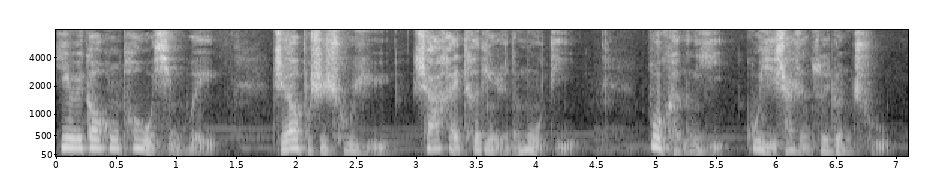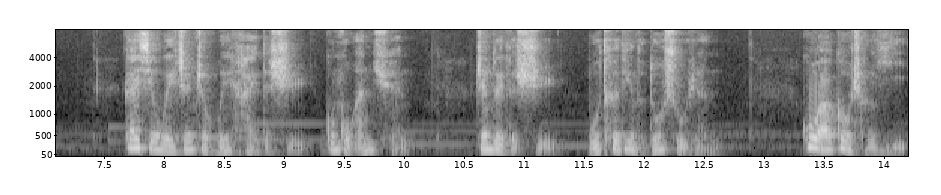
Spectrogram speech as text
因为高空抛物行为。只要不是出于杀害特定人的目的，不可能以故意杀人罪论处。该行为真正危害的是公共安全，针对的是不特定的多数人，故而构成以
